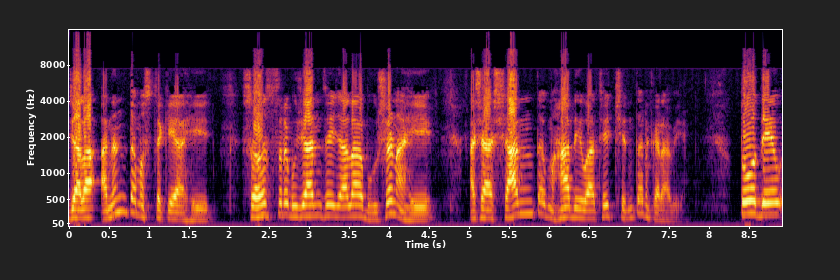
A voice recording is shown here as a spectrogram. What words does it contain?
ज्याला अनंत मस्तके आहेत सहस्रभुजांचे ज्याला भूषण आहे अशा शांत महादेवाचे चिंतन करावे. तो देव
